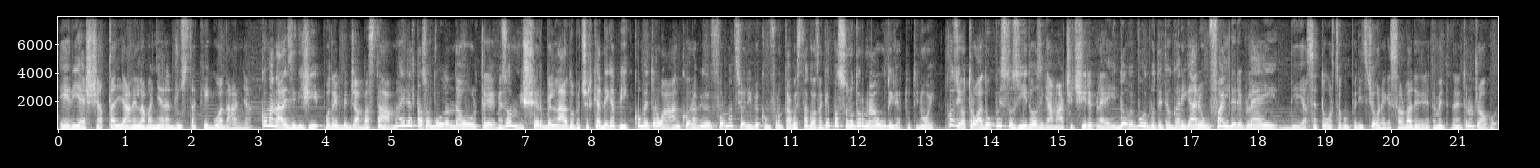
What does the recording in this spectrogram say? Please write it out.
e riesce a tagliare nella maniera giusta che guadagna. Come analisi dici potrebbe già bastare, ma in realtà sono voluto andare oltre, mi sono scervellato per cercare di capire come trovare ancora più informazioni per confrontare questa cosa che possono tornare utili a tutti noi. Così ho trovato questo sito, si chiama ACC Replay, dove voi potete caricare un file di replay di assetto corsa competizione che salvate direttamente dentro il gioco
